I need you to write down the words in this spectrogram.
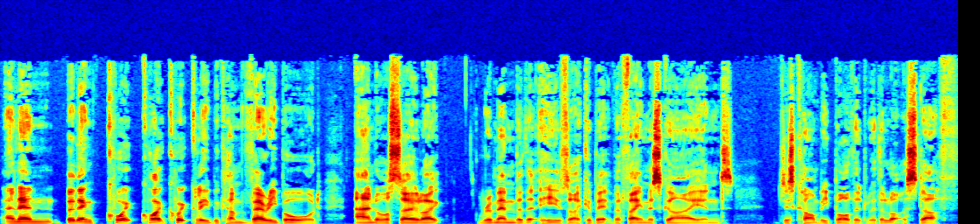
And then, but then quite quite quickly become very bored and also like remember that he's like a bit of a famous guy and just can't be bothered with a lot of stuff.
